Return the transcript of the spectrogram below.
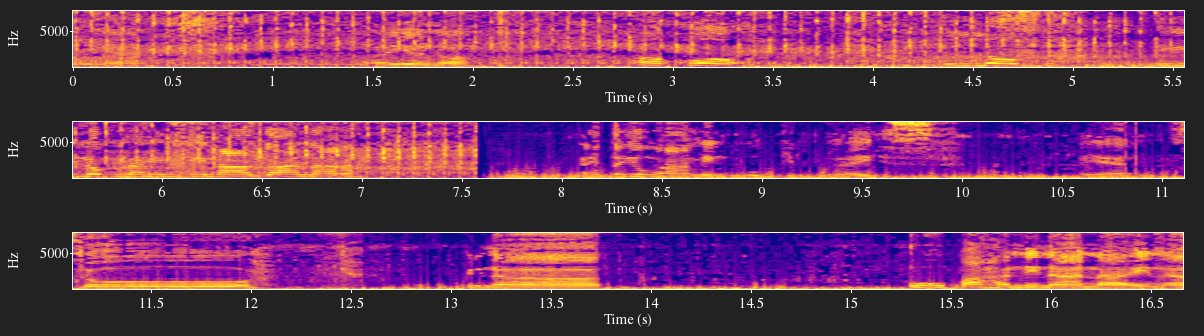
Ayan. Ayun o. Opo. Ilog. Ilog na hindi nagana. Ito yung aming bukid guys. Ayan. So, pina uupahan ni nanay na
